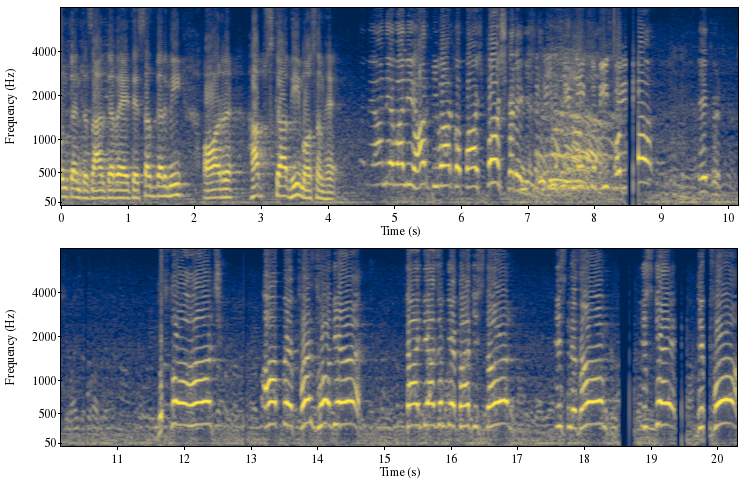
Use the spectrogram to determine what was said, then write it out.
ان کا انتظار کر رہے تھے، سخت گرمی اور حبس کا بھی موسم ہے۔ آنے والی ہر دیوار کو پاش پاش کریں گے۔ ایک منٹ۔ دوستو، آج آپ پہ فرض ہو گیا قائد اعظم کے پاکستان، اس نظام، اس کے دفاع۔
